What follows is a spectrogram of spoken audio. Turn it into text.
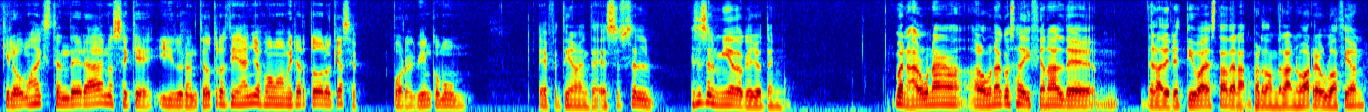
que lo vamos a extender a no sé qué, y durante otros 10 años vamos a mirar todo lo que hace, por el bien común. Efectivamente, ese es el, ese es el miedo que yo tengo. Bueno, alguna, alguna cosa adicional de, de la directiva esta, de la, perdón, de la nueva regulación,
